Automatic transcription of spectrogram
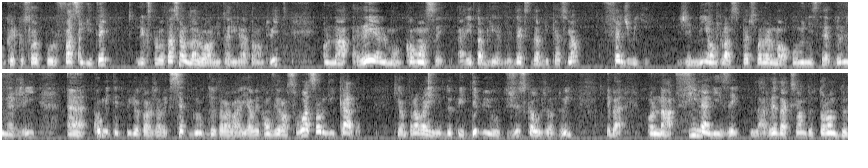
en quelque sorte, pour faciliter l'exploitation de la loi, on est arrivé à 38 on a réellement commencé à établir les textes d'application fin juillet. J'ai mis en place personnellement au ministère de l'Énergie un comité de pilotage avec sept groupes de travail, avec environ 70 cadres qui ont travaillé depuis début août jusqu'à aujourd'hui. Eh ben, on a finalisé la rédaction de 32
